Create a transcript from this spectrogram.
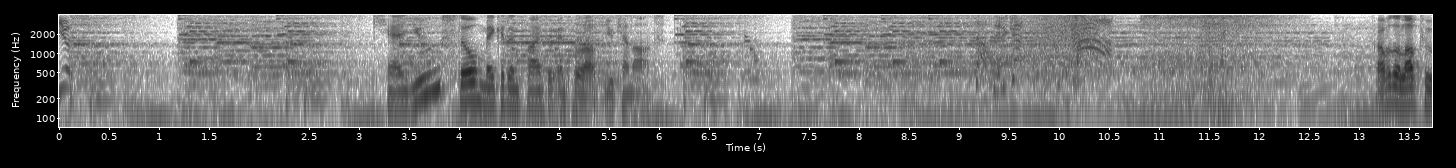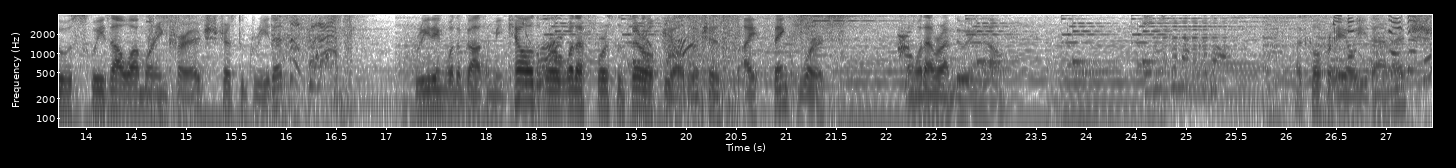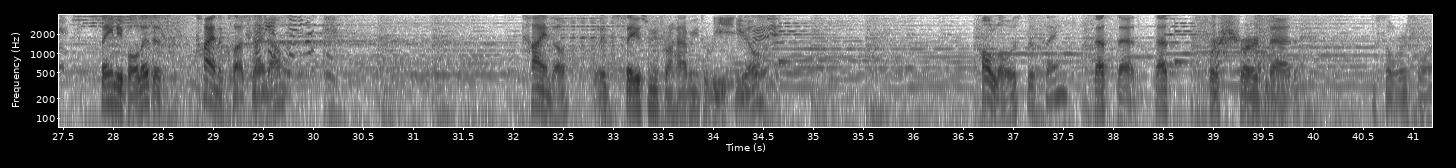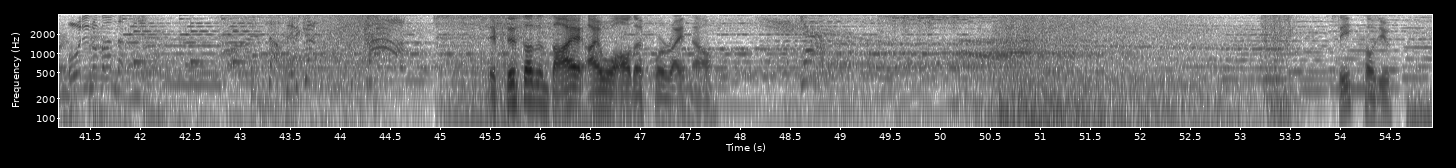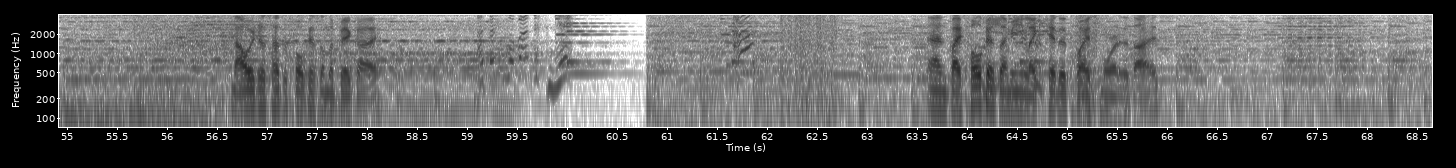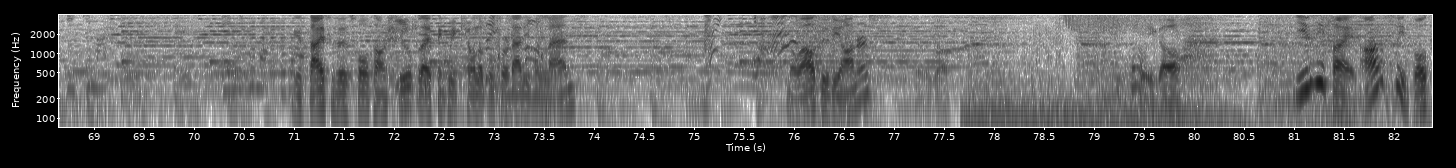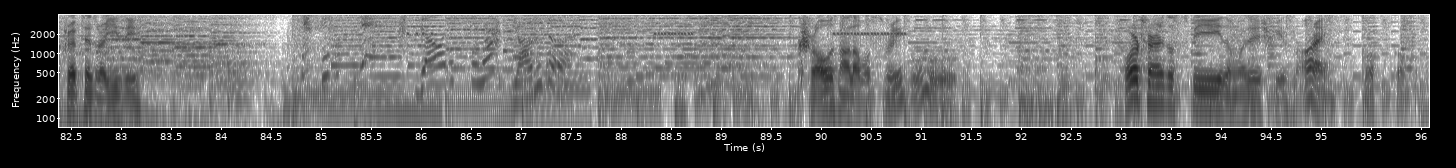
よし Can you still make it in time to interrupt? You cannot. I would love to squeeze out one more encourage just to greet it. Greeting would have gotten me killed or would have forced the zero field, which is, I think, worse than whatever I'm doing now. Let's go for AoE damage. Saintly Bullet is kinda clutch right now. Kind of. It saves me from having to re-heal. How low is this thing? That's dead. That's for sure dead. The Silver Thorn. If this doesn't die, I will all F4 right now. See? Told you. Now we just have to focus on the big guy. And by focus, I mean like hit it twice more and it dies. It dies with his full town shoot, but I think we kill it before that even lands. Noel, do the honors. There we go. There we go. Easy fight. Honestly, both cryptids are easy. Crow is not level 3. Ooh. 4 turns of speed and 1 HP is... Alright, cool, cool, cool.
